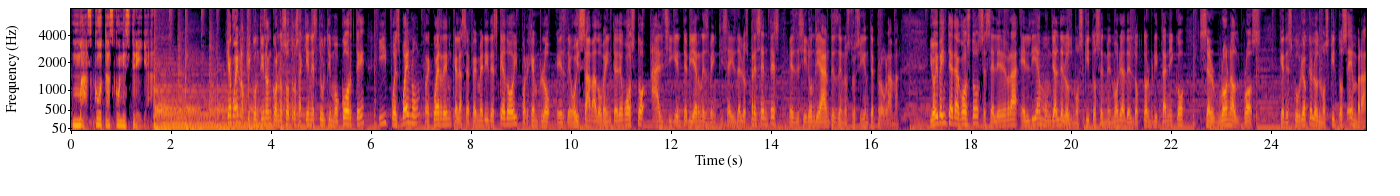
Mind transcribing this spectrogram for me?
Mascotas con estrella. Qué bueno que continúan con nosotros aquí en este último corte. Y pues bueno, recuerden que las efemérides que doy, por ejemplo, es de hoy sábado 20 de agosto al siguiente viernes 26 de los presentes, es decir, un día antes de nuestro siguiente programa. Y hoy 20 de agosto se celebra el Día Mundial de los Mosquitos en memoria del doctor británico Sir Ronald Ross que descubrió que los mosquitos hembra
